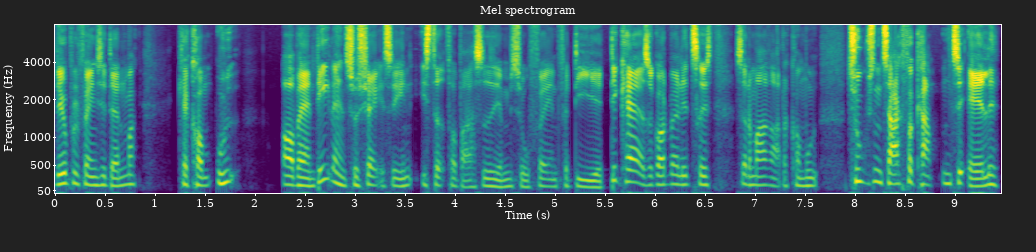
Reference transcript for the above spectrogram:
Liverpool-fans i Danmark kan komme ud og være en del af en social scene, i stedet for bare at sidde hjemme i sofaen, fordi øh, det kan altså godt være lidt trist, så er det meget rart at komme ud. Tusind tak for kampen til alle.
